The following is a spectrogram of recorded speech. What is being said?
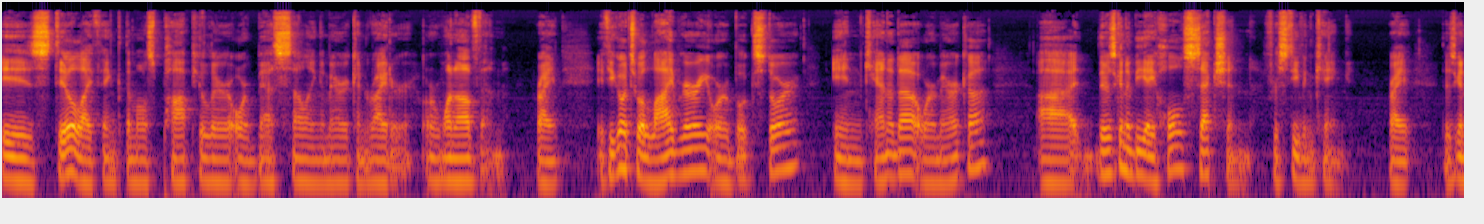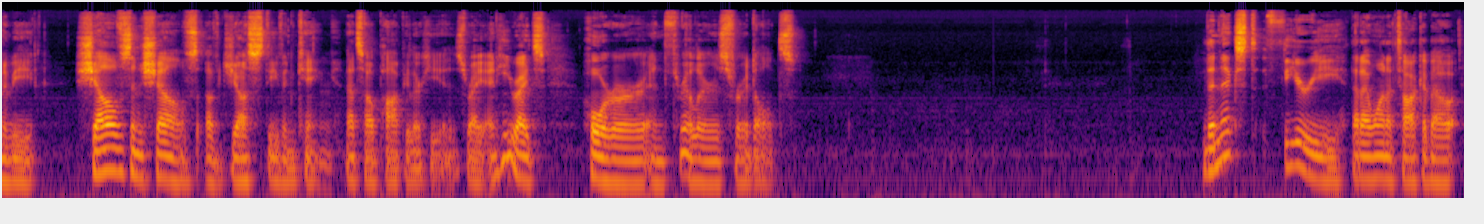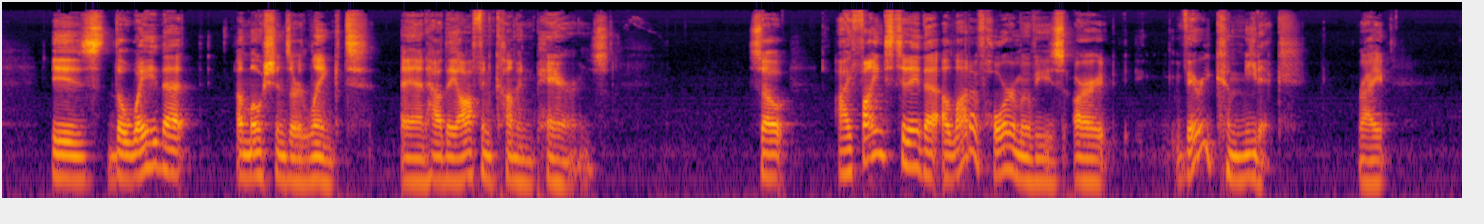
is still, I think, the most popular or best selling American writer, or one of them, right? If you go to a library or a bookstore in Canada or America, uh, there's going to be a whole section for Stephen King, right? There's going to be shelves and shelves of just Stephen King. That's how popular he is, right? And he writes horror and thrillers for adults. The next theory that I want to talk about is the way that emotions are linked and how they often come in pairs. So I find today that a lot of horror movies are very comedic, right?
